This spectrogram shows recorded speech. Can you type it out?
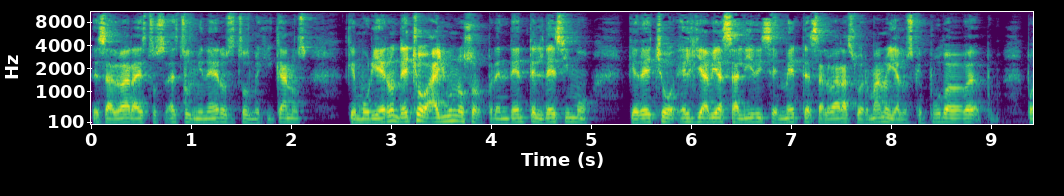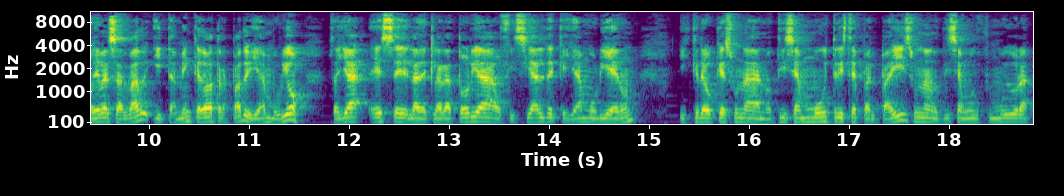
de salvar a estos, a estos mineros, estos mexicanos que murieron. De hecho, hay uno sorprendente, el décimo, que de hecho él ya había salido y se mete a salvar a su hermano y a los que pudo haber, podía haber salvado y también quedó atrapado y ya murió. O sea, ya es eh, la declaratoria oficial de que ya murieron y creo que es una noticia muy triste para el país, una noticia muy, muy dura.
